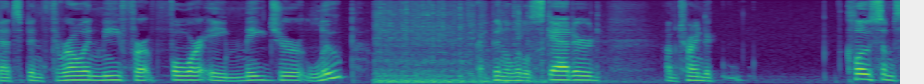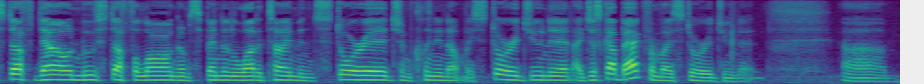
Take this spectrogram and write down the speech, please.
that's been throwing me for for a major loop. I've been a little scattered. I'm trying to close some stuff down, move stuff along. I'm spending a lot of time in storage. I'm cleaning out my storage unit. I just got back from my storage unit. Um,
